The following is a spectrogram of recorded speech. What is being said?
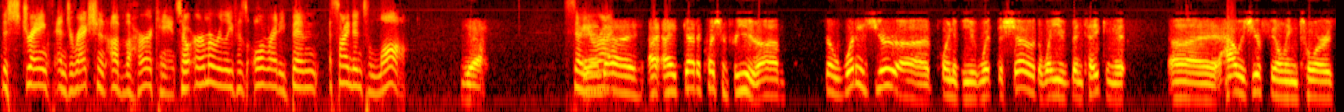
the strength and direction of the hurricane. So Irma relief has already been signed into law. Yeah. So you're and, right. Uh, I, I, got a question for you. Um, so, what is your uh, point of view with the show, the way you've been taking it? Uh, how is your feeling towards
